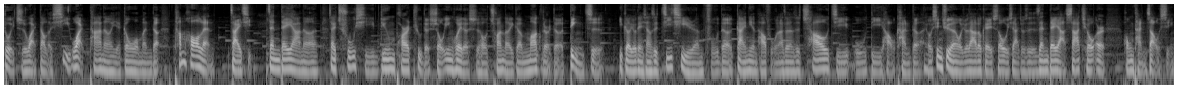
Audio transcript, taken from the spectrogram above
对之外，到了戏外，她呢也跟我们的 Tom Holland 在一起。Zendaya 呢，在出席 Dune Part Two 的首映会的时候，穿了一个 Mugler 的定制。一个有点像是机器人服的概念套服，那真的是超级无敌好看的。有兴趣的人，我觉得大家都可以搜一下，就是 Zendaya 沙丘二红毯造型。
